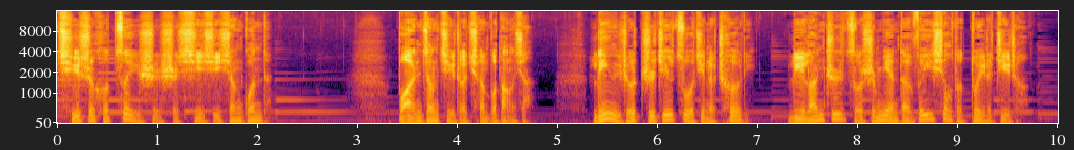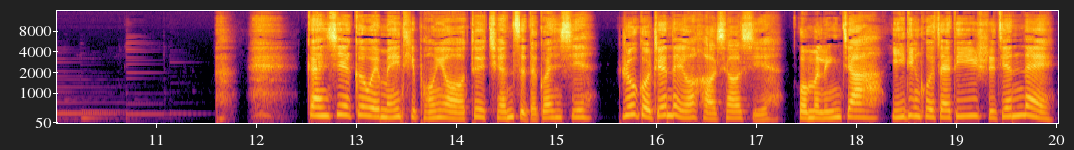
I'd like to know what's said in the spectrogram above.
其实和 Z 市是息息相关的。保安将记者全部挡下，林宇哲直接坐进了车里，李兰芝则是面带微笑的对着记者：“感谢各位媒体朋友对犬子的关心。如果真的有好消息，我们林家一定会在第一时间内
